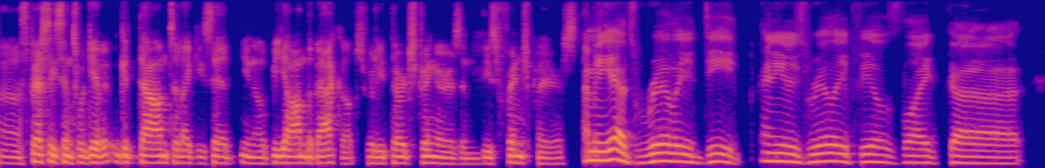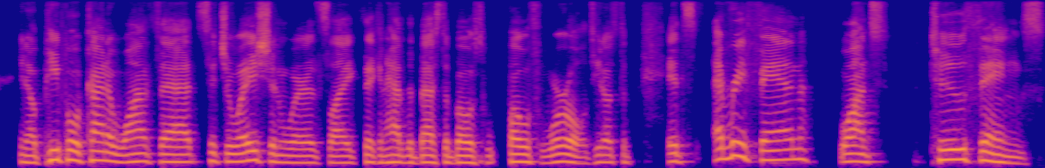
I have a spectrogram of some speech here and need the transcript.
Uh, especially since we give it get down to like you said, you know, beyond the backups, really third stringers and these fringe players. I mean, yeah, it's really deep, and he really feels like uh, you know people kind of want that situation where it's like they can have the best of both both worlds you know it's the it's every fan wants two things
